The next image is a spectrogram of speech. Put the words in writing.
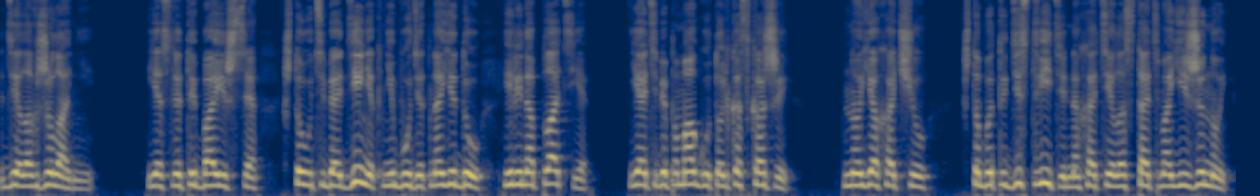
«Дело в желании. Если ты боишься, что у тебя денег не будет на еду или на платье, я тебе помогу, только скажи. Но я хочу, чтобы ты действительно хотела стать моей женой,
